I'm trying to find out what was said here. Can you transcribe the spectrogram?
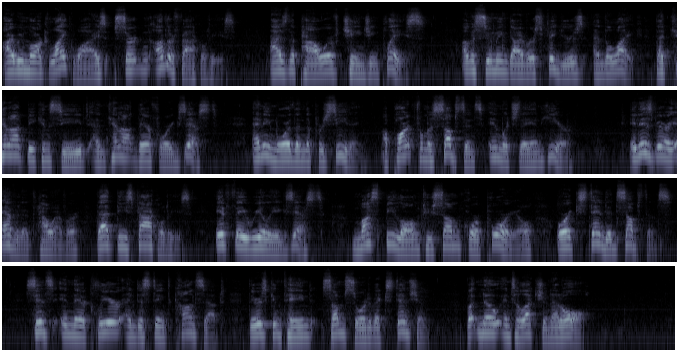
I remark likewise certain other faculties, as the power of changing place, of assuming diverse figures, and the like, that cannot be conceived and cannot therefore exist, any more than the preceding, apart from a substance in which they inhere. It is very evident, however, that these faculties, if they really exist, must belong to some corporeal or extended substance, since in their clear and distinct concept there is contained some sort of extension, but no intellection at all.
